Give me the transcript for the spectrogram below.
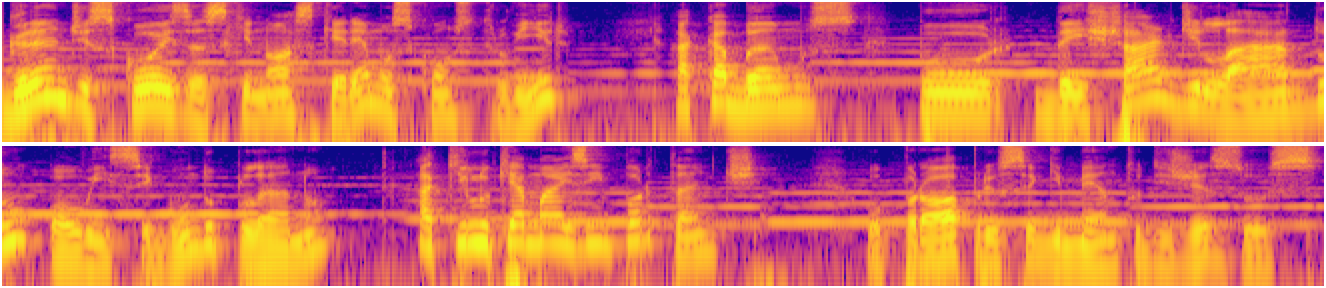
grandes coisas que nós queremos construir, acabamos por deixar de lado ou em segundo plano aquilo que é mais importante, o próprio seguimento de Jesus.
